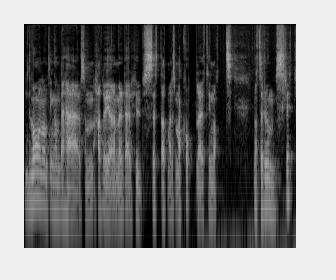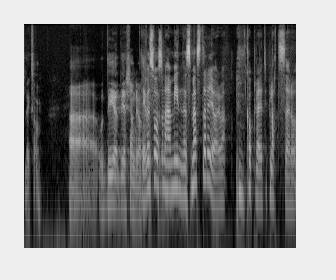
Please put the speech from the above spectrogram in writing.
det, var någonting om det här som hade att göra med det där huset. Att man, liksom, man kopplar det till något, något rumsligt. Liksom. Uh, och det, det kände jag. Det är väl så sådana här minnesmästare gör, va? kopplar det till platser och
